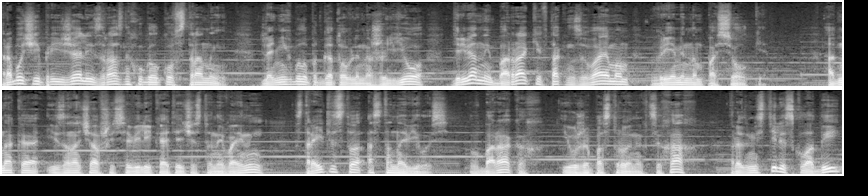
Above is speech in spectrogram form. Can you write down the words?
Рабочие приезжали из разных уголков страны. Для них было подготовлено жилье, деревянные бараки в так называемом временном поселке. Однако из-за начавшейся Великой Отечественной войны строительство остановилось. В бараках и уже построенных цехах разместили склады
